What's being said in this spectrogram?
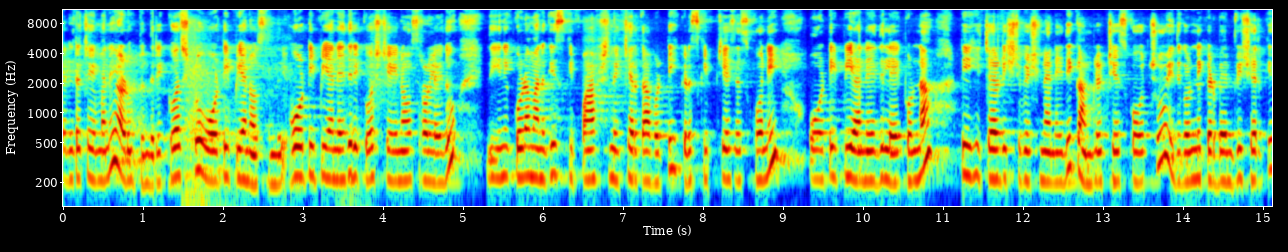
ఎంటర్ చేయమని అడుగుతుంది. రిక్వెస్ట్ ఓటీపీ అని వస్తుంది. ఓటీపీ అనేది రిక్వెస్ట్ చేయనవసరం లేదు. దీనికి కూడా మనకి స్కిప్ ఆప్షన్ ఇచ్చారు కాబట్టి ఇక్కడ స్కిప్ చేసేసుకొని ఓటీపీ అనేది లేకుండా టీహెచ్ఆర్ డిస్ట్రిబ్యూషన్ అనేది కంప్లీట్ చేసుకోవచ్చు. ఇదిగోండి ఇక్కడ బెనిఫిషియర్కి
